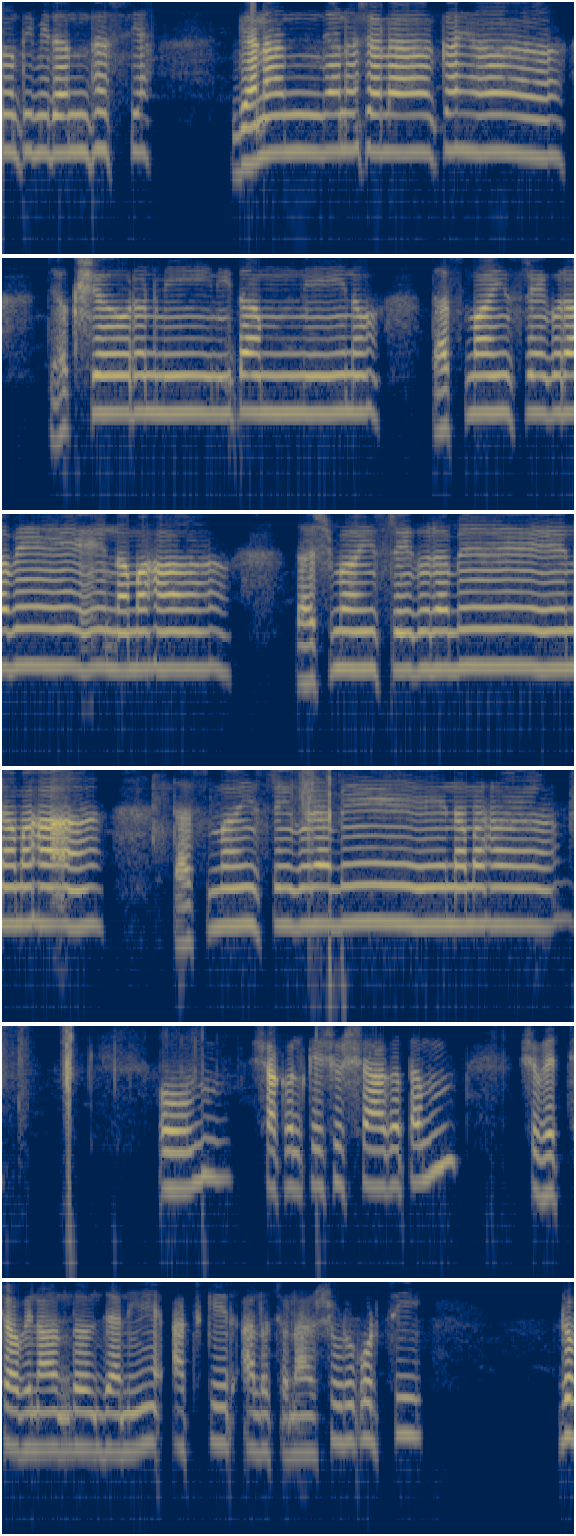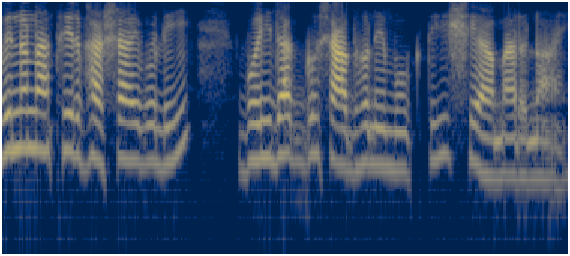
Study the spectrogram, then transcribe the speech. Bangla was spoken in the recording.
ज्ञानतिमिरन्धस्य ज्ञानाञ्जनशलाकया चक्षुरुन्मीलितं येन तस्मै श्रीगुरवे नमः तस्मै श्रीगुरवे नमः তস্মৈ শ্রী গুরবে নমঃ ওম সকলকে সুস্বাগতম শুভেচ্ছা অভিনন্দন জানিয়ে আজকের আলোচনা শুরু করছি রবীন্দ্রনাথের ভাষায় বলি, বৈরাগ্য সাধনে মুক্তি সে আমার নয়।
